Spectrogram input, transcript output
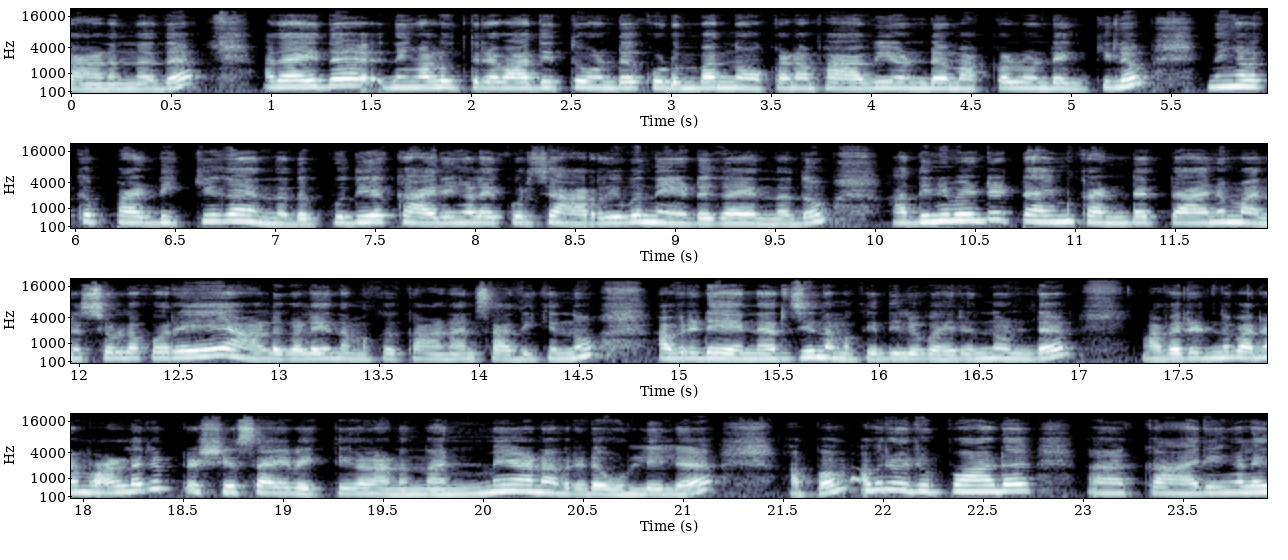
കാണുന്നത്. അതായത് നിങ്ങൾ ഉത്തരവാദിത്വമുണ്ട് കുടുംബം നോക്കണം ഭാവിയുണ്ട് മക്കളുണ്ടെങ്കിലും നിങ്ങൾക്ക് പഠിക്കുക എന്നത് പുതിയ കാര്യങ്ങളെക്കുറിച്ച് അറിവ് നേടുക എന്നതും അതിനുവേണ്ടി ടൈം കണ്ടെത്താനും മനസ്സുള്ള കുറേ ആളുകളെ നമുക്ക് കാണാൻ സാധിക്കുന്നു. അവരുടെ എനർജി നമുക്കിതിൽ വരുന്നുണ്ട്. അവരെന്ന് പറഞ്ഞാൽ വളരെ പ്രഷ്യസായ വ്യക്തികളാണ്. നന്മയാണ് അവരുടെ ഉള്ളിൽ അപ്പം അവരൊരുപാട് കാര്യങ്ങളെ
